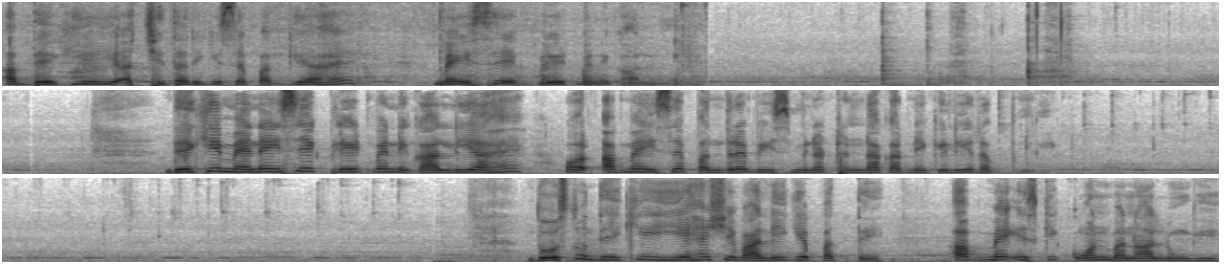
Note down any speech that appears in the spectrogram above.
अब देखिए, ये अच्छी तरीके से पक गया है। मैं इसे एक प्लेट में निकालूँगी देखिए, मैंने इसे एक प्लेट में निकाल लिया है और अब मैं इसे 15-20 मिनट ठंडा करने के लिए रख दूँगी। दोस्तों, देखिए, ये हैं शिवाली के पत्ते। अब मैं इसकी कौन बना लूँगी?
